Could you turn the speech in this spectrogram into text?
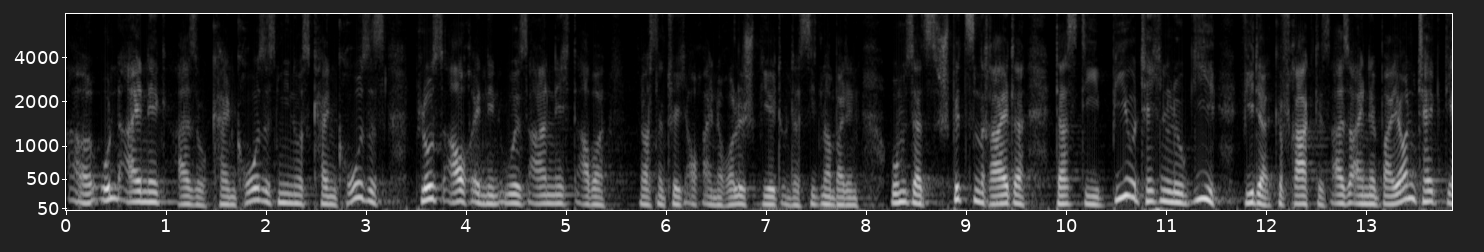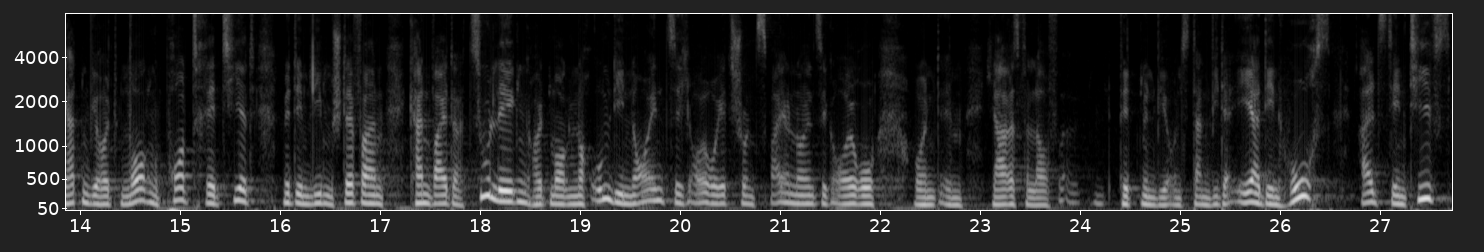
äh, uneinig, also kein großes Minus, kein großes Plus, auch in den USA nicht, aber was natürlich auch eine Rolle spielt. Und das sieht man bei den Umsatzspitzenreiter, dass die Biotechnologie wieder gefragt ist. Also eine BioNTech, die hatten wir heute Morgen porträtiert mit dem lieben Stefan, kann weiter zulegen. Heute Morgen noch um die 90 Euro, jetzt schon 92 Euro. Und im Jahresverlauf widmen wir uns dann wieder eher den Hochs als den Tiefs.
